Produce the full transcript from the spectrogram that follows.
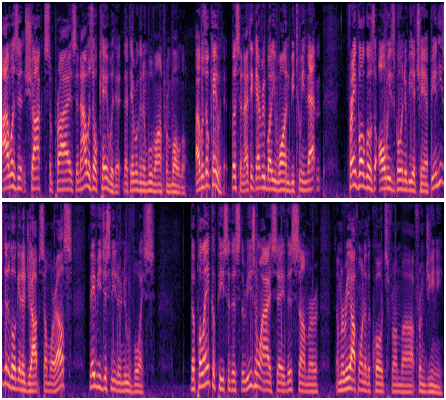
I wasn't shocked, surprised, and I was okay with it that they were going to move on from Vogel. I was okay with it. Listen, I think everybody won between that. Frank Vogel is always going to be a champion. He's going to go get a job somewhere else. Maybe you just need a new voice. The Pelinka piece of this, the reason why I say this summer, I'm going to read off one of the quotes from uh, from Jeanie.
